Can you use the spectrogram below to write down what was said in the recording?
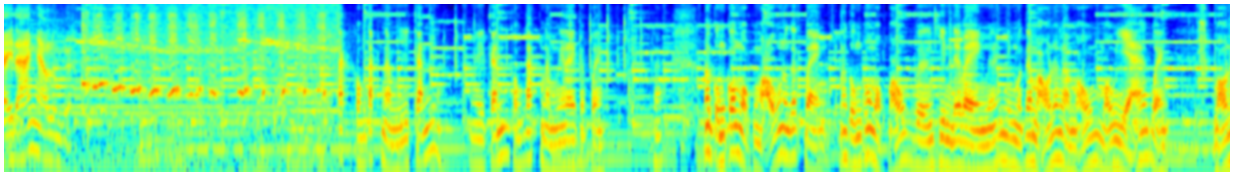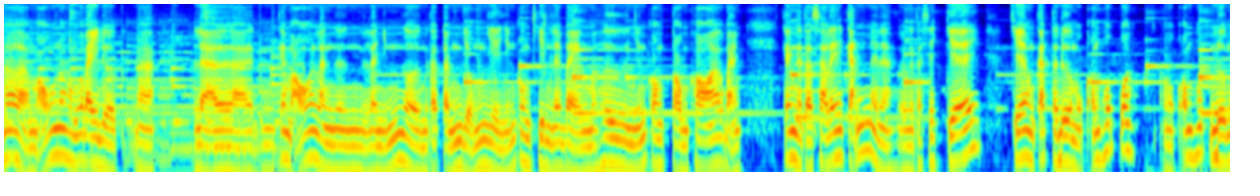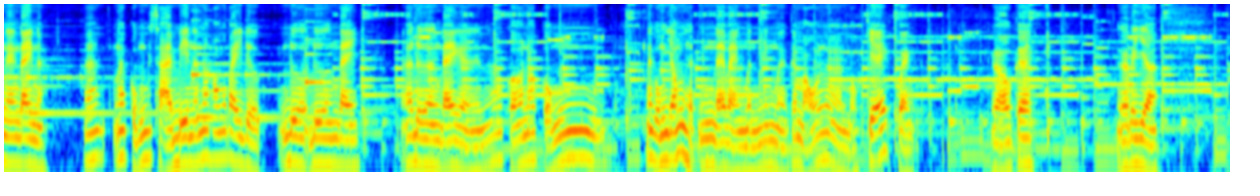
bay đá nhau luôn rồi tắc công tắc nằm dưới cánh ngay cánh công tắc nằm ngay đây các bạn. Đó. nó cũng có một mẫu nữa các bạn. Nó cũng có một mẫu về con chim đại bàng nữa nhưng mà cái mẫu đó là mẫu mẫu giả các bạn. Mẫu đó là mẫu nó không có bay được là là, là cái mẫu là người, là những người người ta tận dụng về những con chim đại bàng mà hư những con tồn kho các bạn. Cái người ta sẽ lấy cái cánh này nè rồi người ta sẽ chế chế bằng cách ta đưa một ống hút á. Một ống hút đưa ngang đây nè. Đó, nó cũng xài pin nó không có bay được đưa đưa ngang đây nó đưa ăn đây rồi nó có nó cũng nó cũng giống thịt đại bàng mình nhưng mà cái mẫu là một chế các bạn rồi ok. Rồi bây giờ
